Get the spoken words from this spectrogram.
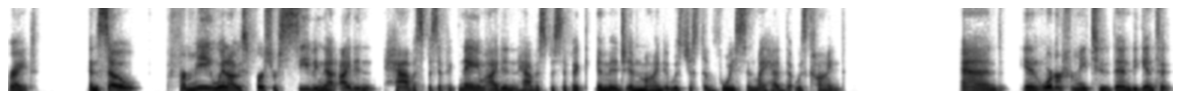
right. And so for me, when I was first receiving that, I didn't have a specific name. I didn't have a specific image in mind. It was just a voice in my head that was kind. And in order for me to then begin to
